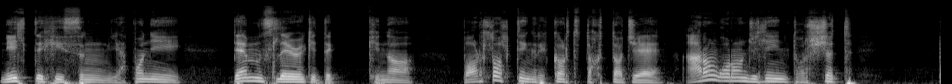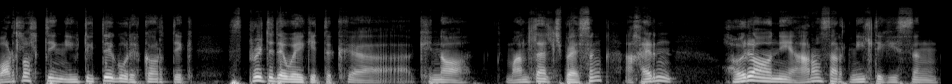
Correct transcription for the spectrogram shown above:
нээлттэй хийсэн Японы Demon Slayer гэдэг кино борлуулалтын рекорд тогтоожээ. 13 жилийн туршид борлуулалтын эвдэгдээгүй рекордыг Spirited Away гэдэг кино манлайлж байсан. Харин 20 оны 10 сард нийлдэг хийсэн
